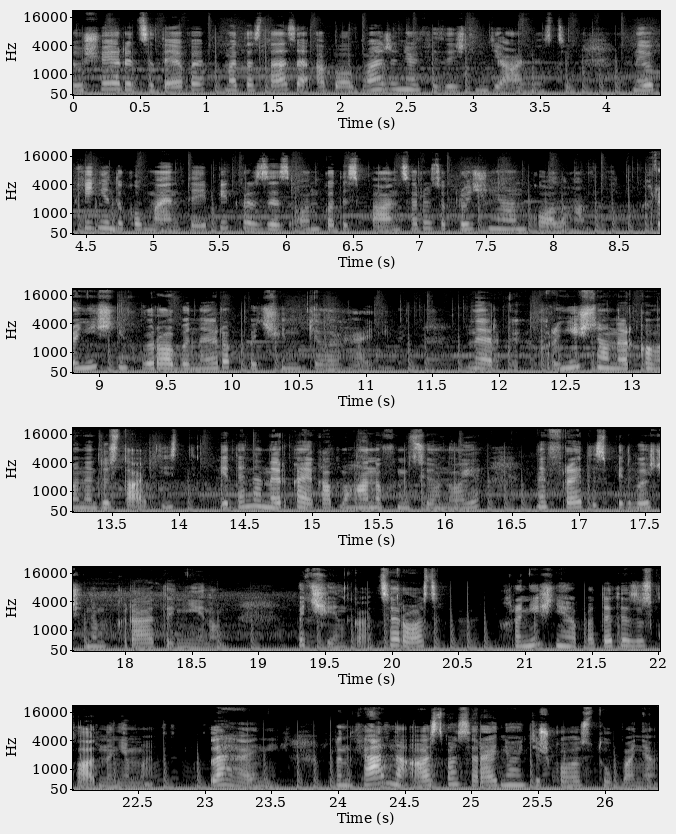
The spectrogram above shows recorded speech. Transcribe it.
якщо є рецидиви, метастази або обмеження у фізичній діяльності, необхідні документи, епікризи з онкодиспансеру, заключення онколога, хронічні хвороби нирок, печінки, легенів. Нирки, хронічна ниркова недостатність, єдина нирка, яка погано функціонує, нефрити з підвищеним креатиніном, печінка, цироз, хронічні гепатити з ускладненнями, легені, бронхіальна астма середнього тяжкого ступеня,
